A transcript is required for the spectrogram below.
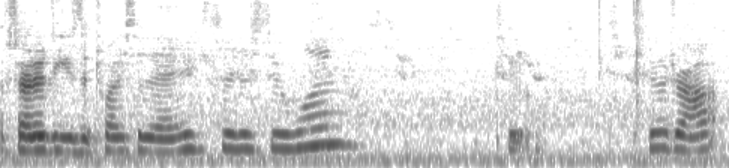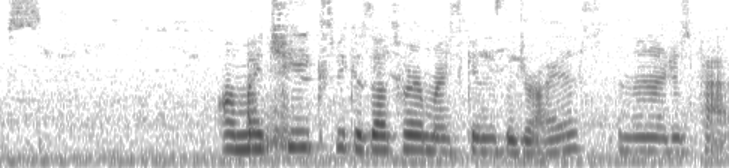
I've started to use it twice a day. So just do one, two, two drops on my cheeks because that's where my skin's the driest. And then I just pat.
